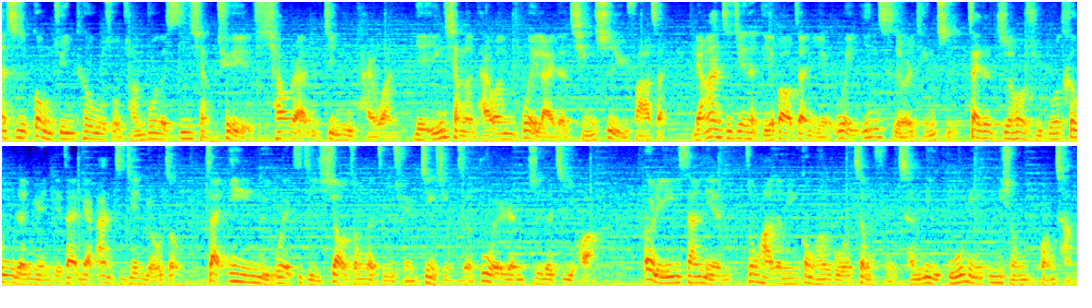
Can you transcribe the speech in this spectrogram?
但是共军特务所传播的思想却也悄然进入台湾，也影响了台湾未来的情势与发展。两岸之间的谍报战也未因此而停止。在这之后，许多特务人员也在两岸之间游走，在阴影里为自己效忠的主权进行着不为人知的计划。二零一三年，中华人民共和国政府成立无名英雄广场，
